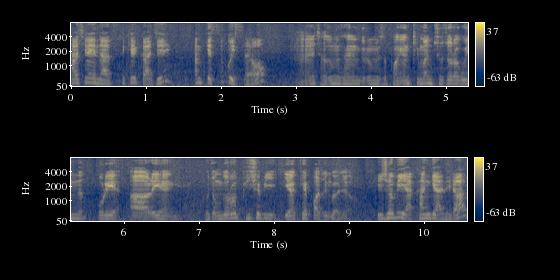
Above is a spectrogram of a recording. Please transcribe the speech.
사신의 나 스킬까지 함께 쓰고 있어요. 네, 자동 사냥 누르면서 방향키만 조절하고 있는 우리의 아리앙이 그 정도로 비숍이 약해 빠진 거죠 비숍이 약한 게 아니라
